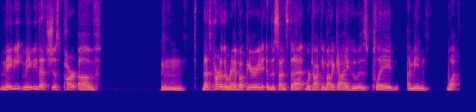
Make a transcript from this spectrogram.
maybe maybe that's just part of that's part of the ramp up period in the sense that we're talking about a guy who has played, I mean, what,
